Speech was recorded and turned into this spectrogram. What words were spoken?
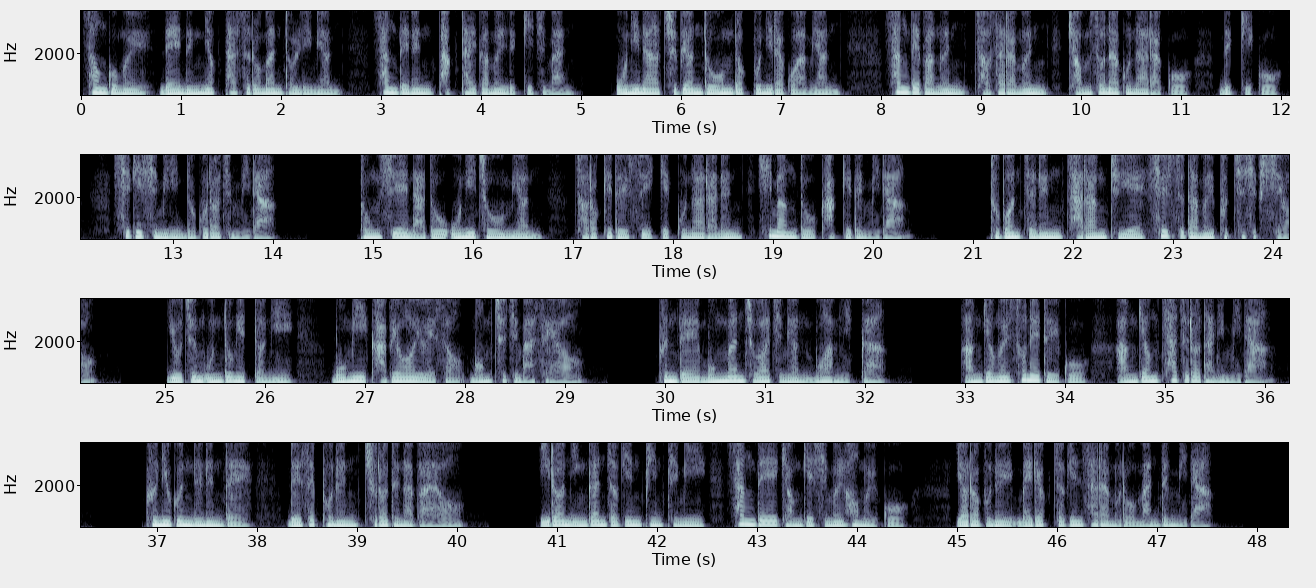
성공을 내 능력 탓으로만 돌리면 상대는 박탈감을 느끼지만 운이나 주변 도움 덕분이라고 하면 상대방은 저 사람은 겸손하구나라고 느끼고 시기심이 누그러집니다. 동시에 나도 운이 좋으면 저렇게 될 수 있겠구나라는 희망도 갖게 됩니다. 두 번째는 자랑 뒤에 실수담을 붙이십시오. 요즘 운동했더니 몸이 가벼워요 해서 멈추지 마세요. 근데 몸만 좋아지면 뭐합니까? 안경을 손에 들고 안경 찾으러 다닙니다. 근육은 느는데 뇌세포는 줄어드나 봐요. 이런 인간적인 빈틈이 상대의 경계심을 허물고 여러분을 매력적인 사람으로 만듭니다.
